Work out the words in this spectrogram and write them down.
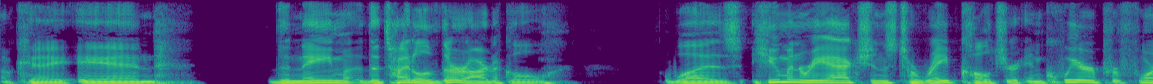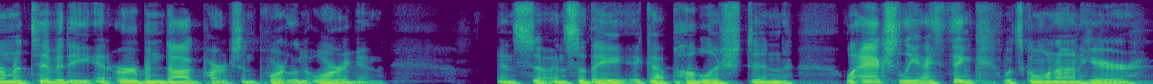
Okay, and the name, the title of their article was Human Reactions to Rape Culture and Queer Performativity at Urban Dog Parks in Portland, Oregon. And so and so they it got published in well actually I think what's going on here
